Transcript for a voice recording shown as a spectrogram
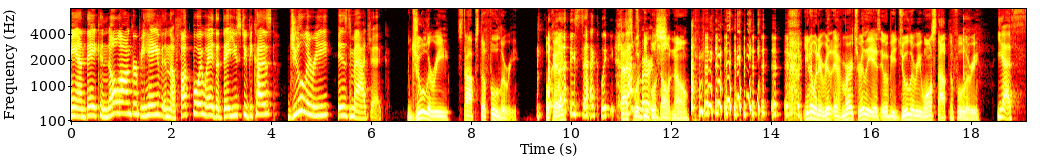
and they can no longer behave in the fuckboy way that they used to because jewelry is magic. Jewelry stops the foolery. Okay? exactly. That's, what people don't know. you know what it really if merch really is, it would be jewelry won't stop the foolery. yes.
